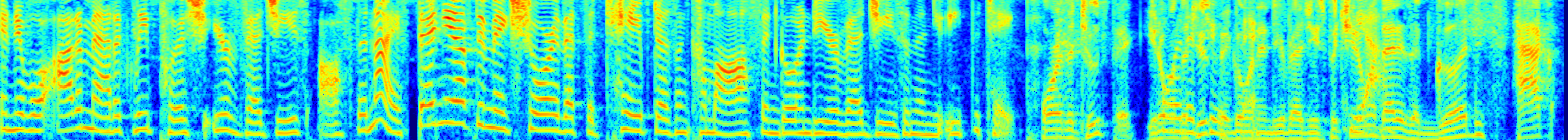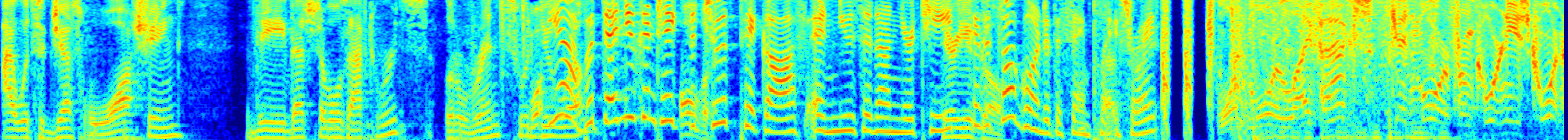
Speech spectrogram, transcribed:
and it will automatically push your veggies off the knife. Then you have to make sure that the tape doesn't come off and go into your veggies, and then you eat the tape. Or the toothpick. You don't Or want the, the toothpick, going into your veggies. But you know what? That is a good hack. I would suggest washing the vegetables afterwards. A little rinse would do yeah, well. but then you can take the toothpick off and use it on your teeth There you because it's all going to the same place, right? Want more life hacks? Get more from Courtney's Corner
